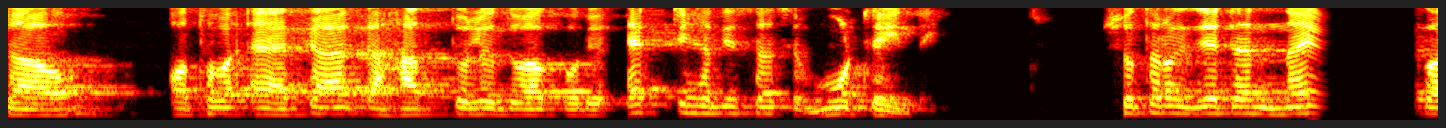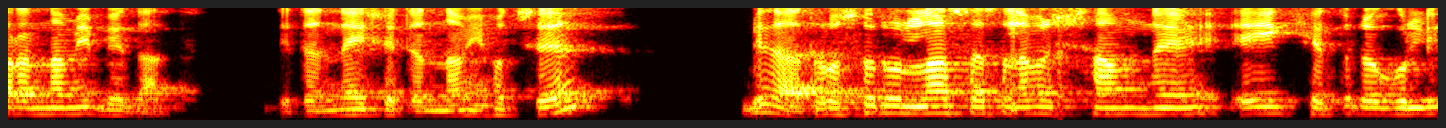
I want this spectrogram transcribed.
চাও, অথবা একা একা হাত তুলে দোয়া করে একটি হাদিস আছে, মোটেই নেই। সুতরাং যেটা নাই করার নামই বেদাত। যেটা নেই সেটার নামই হচ্ছে বেদাত। রসুল্লাহামের সামনে এই ক্ষেত্রগুলি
